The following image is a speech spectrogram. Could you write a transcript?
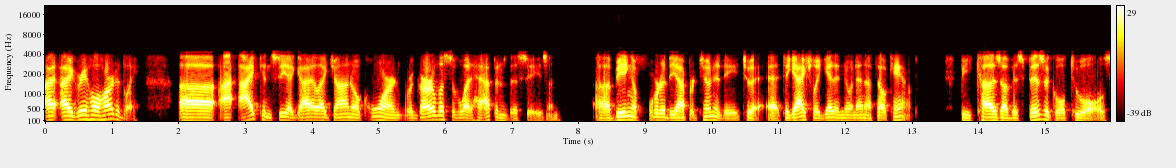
I, I agree wholeheartedly. Uh, I, I can see a guy like John O'Korn, regardless of what happens this season, uh, being afforded the opportunity to uh, to actually get into an NFL camp because of his physical tools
